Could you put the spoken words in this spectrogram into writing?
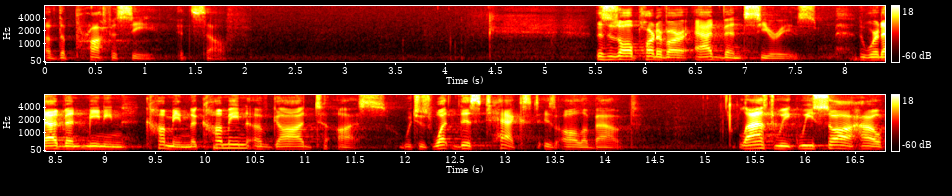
of the prophecy itself. This is all part of our Advent series. The word Advent meaning coming, the coming of God to us, which is what this text is all about. Last week, we saw how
